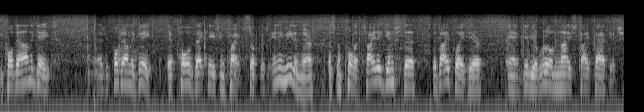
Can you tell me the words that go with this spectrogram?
you pull down on the gate, and as you pull down the gate, it pulls that casing tight. So if there's any meat in there, it's going to pull it tight against the, the die plate here and give you a real nice tight package.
